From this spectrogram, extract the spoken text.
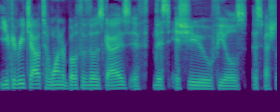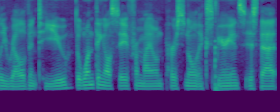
you could reach out to one or both of those guys if this issue feels especially relevant to you. The one thing I'll say from my own personal experience is that,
